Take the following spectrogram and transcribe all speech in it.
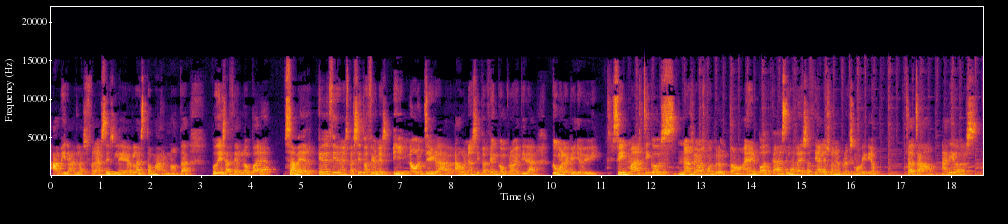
a mirar las frases, leerlas, tomar nota. Podéis hacerlo para saber qué decir en estas situaciones y no llegar a una situación comprometida como la que yo viví. Sin más, chicos, nos vemos muy pronto en el podcast, en las redes sociales o en el próximo vídeo. Chao, chao. Adiós.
